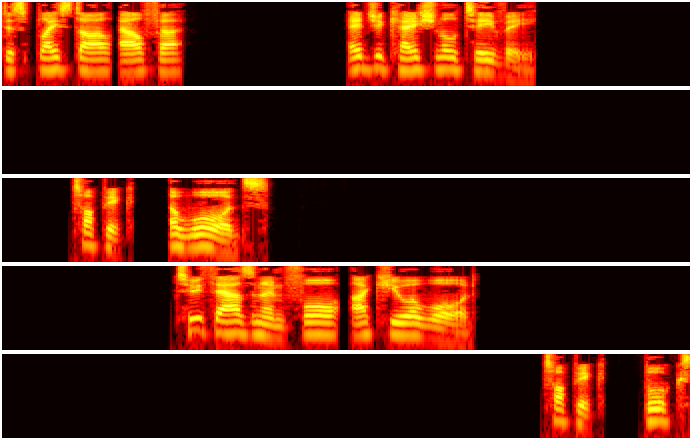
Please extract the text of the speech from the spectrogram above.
Display style alpha. Educational tv topic. Awards. 2004 IQ award topic books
